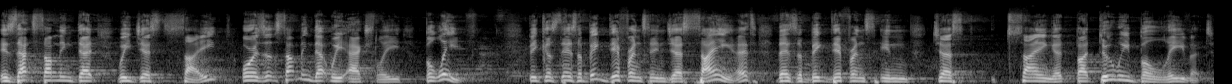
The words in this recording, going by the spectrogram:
Is that something that we just say or is it something that we actually believe? Because there's a big difference in just saying it, there's a big difference in just saying it, but do we believe it?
